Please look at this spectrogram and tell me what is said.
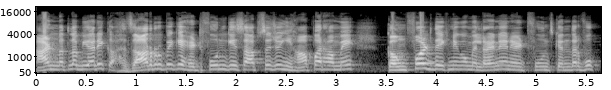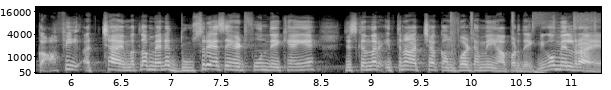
एंड मतलब यार एक हज़ार रुपए के हेडफोन के हिसाब से जो यहाँ पर हमें कंफर्ट देखने को मिल रहा है ना हेडफोन्स के अंदर, वो काफ़ी अच्छा है। मतलब मैंने दूसरे ऐसे हेडफोन देखे हैं जिसके अंदर इतना अच्छा कंफर्ट हमें यहाँ पर देखने को मिल रहा है।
